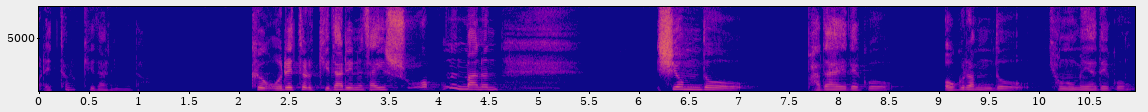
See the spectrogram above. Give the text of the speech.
오래도록 기다립니다. 그 오래도록 기다리는 사이 수없는 많은 시험도 받아야 되고 억울함도 경험해야 되고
